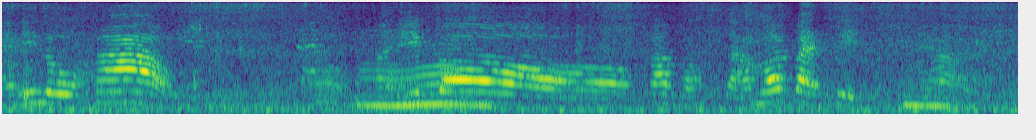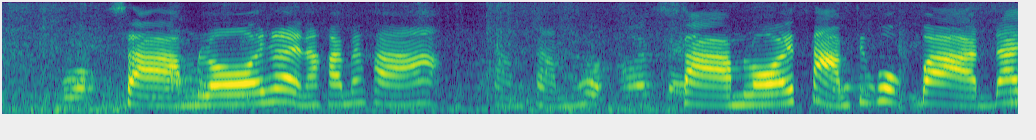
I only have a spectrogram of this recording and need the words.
อันนี้โลข้าว อันนี้ก็ข้าวสามร้อยแปดสิบนี่ค่ะสามร้อยเท่าไหร่นะคะแม่ค้าสามสามหกสามร้อยสามสิบหกบาทได้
